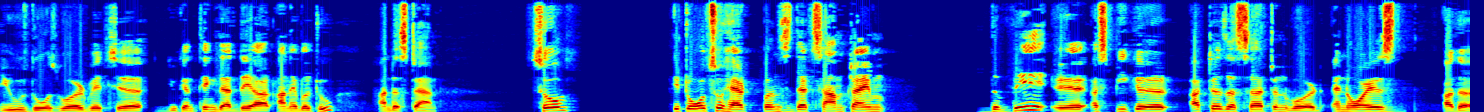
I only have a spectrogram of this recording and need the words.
use those words which uh, you can think that they are unable to understand. So way speaker it certain word other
